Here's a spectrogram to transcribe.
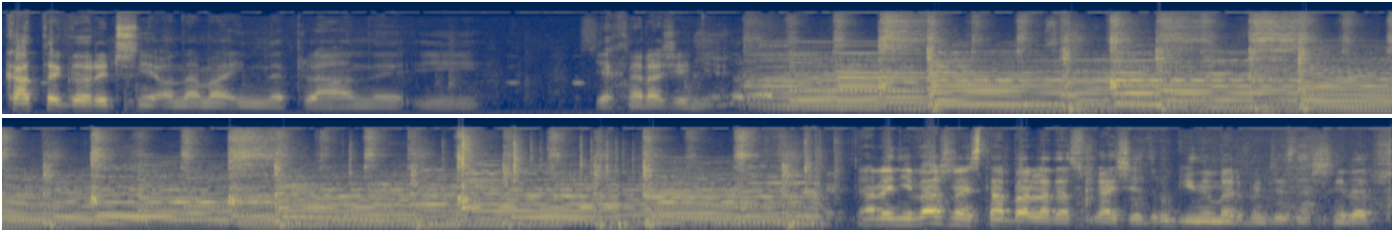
kategorycznie ona ma inne plany i jak na razie nie. Ale nieważna jest ta balada, słuchajcie, drugi numer będzie znacznie lepszy.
